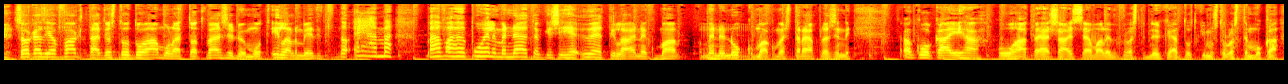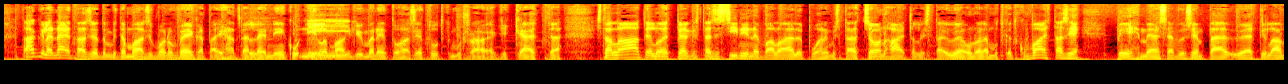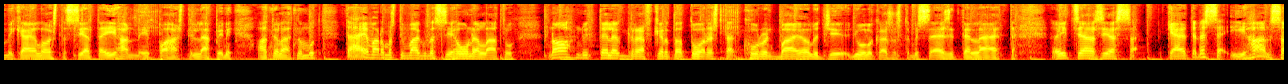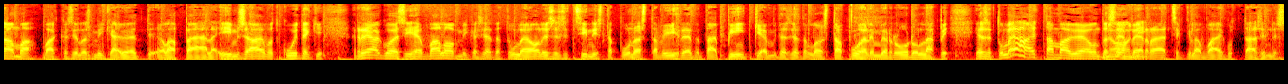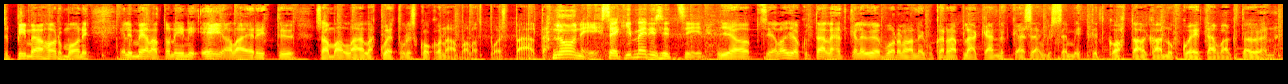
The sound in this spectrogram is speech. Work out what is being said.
Se on kai fakta, että jos tuntuu aamulla, että oot väsynyt, mutta illalla mietit, että no eihän mä, mä vähän puhelimen näytönkin siihen yötilaan ennen kuin mä oon mennyt nukkumaan, kun mä sitä räpläsin, niin se on kuulkaa ihan huuhata ja shaissa ja valitettavasti nykyään tutkimustulosten mukaan. Tää on kyllä näitä asioita, mitä mä olisin voinut veikata ihan tälleen niin kuin Niin. ilman kymmenen tuhansia tutkimusrahojakin käyttöä. Sitä ollaan ajatellut, että pelkästään se sininen valo älypuhelimista, että se on haitallista yöunelle, mutta kun vaihtaa siihen pehmeäsävyisempään yötilaan, mikä ei loista sieltä ihan niin pahasti läpi, niin ajatellaan, että no mut tää ei varmasti vaikuta siihen unenlaatuun. No, nyt Telegraph kertoo tuoresta Current Biology-julkaisusta, missä esitellään, että itse asiassa käytännössä ihan sama, vaikka sillä olisi mikä yötila päällä. Ihmisen aivot kuitenkin reagoi siihen valoon, mikä sieltä tulee, oli se sitten sinistä, punaista, vihreätä tai pinkkiä, mitä sieltä loistaa puhelimen ruudun läpi. Ja se tulee haittaamaan yöunta No sen niin. verran, että se kyllä vaikuttaa sinne. Se pimeä hormoni, eli melatoniini, ei ala erittyä samalla lailla kuin että tulisi kokonaan valot pois päältä. No niin, sekin meni sit siinä. Joo, siellä on joku tällä hetkellä yövuorolla, kuka räplää kännykkää sängyssä ja miettii, että kohta alkaa nukkua, ei tää vaikuta yönä.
